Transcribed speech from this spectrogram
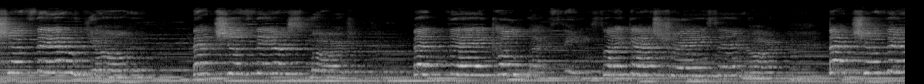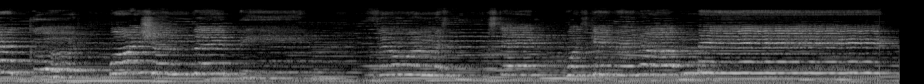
Should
